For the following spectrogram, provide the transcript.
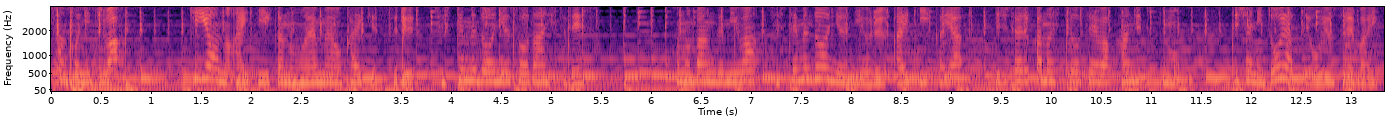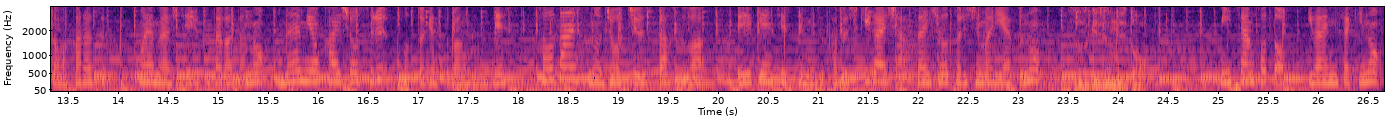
さんこんにちは。企業の IT 化のモヤモヤを解決するシステム導入相談室です。この番組はシステム導入による IT 化やデジタル化の必要性は感じつつも自社にどうやって応用すればいいか分からずモヤモヤしている方々のお悩みを解消するポッドキャスト番組です。相談室の常駐スタッフはベルケンシステムズ株式会社代表取締役の鈴木淳二とみーちゃんこと岩井美咲の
